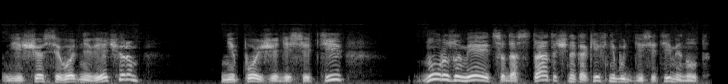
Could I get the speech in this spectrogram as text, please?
«Еще сегодня вечером? Не позже десяти? Ну, разумеется, достаточно каких-нибудь десяти минут».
